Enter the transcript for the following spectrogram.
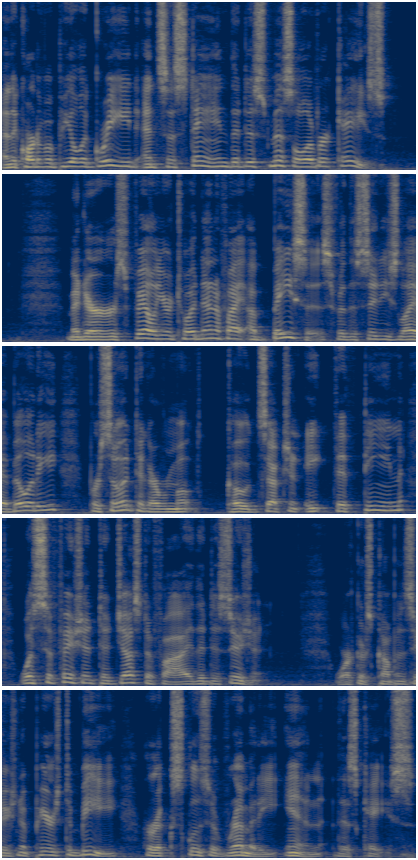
and the Court of Appeal agreed and sustained the dismissal of her case. Mederer's failure to identify a basis for the city's liability pursuant to Government Code Section 815 was sufficient to justify the decision. Workers' compensation appears to be her exclusive remedy in this case.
